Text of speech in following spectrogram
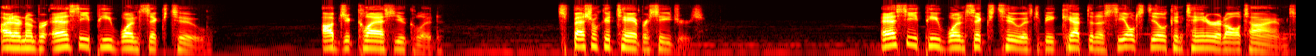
Item Number SCP-162 Object Class Euclid Special Containment Procedures SCP-162 is to be kept in a sealed steel container at all times.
